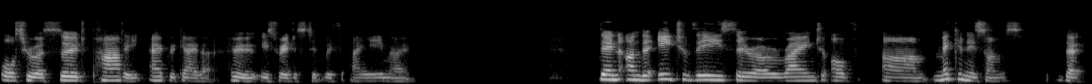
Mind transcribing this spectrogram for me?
or through a third party aggregator who is registered with AEMO. Then under each of these, there are a range of um, mechanisms that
